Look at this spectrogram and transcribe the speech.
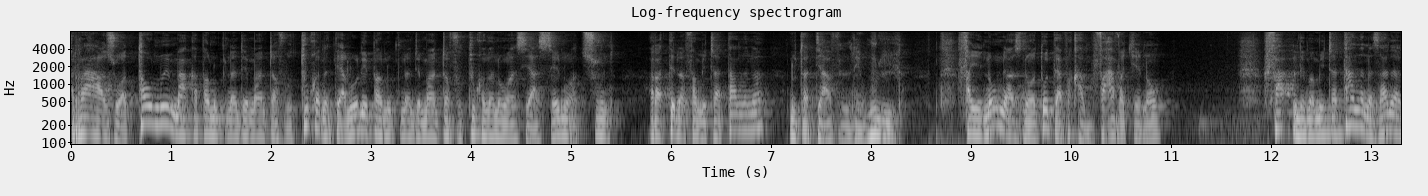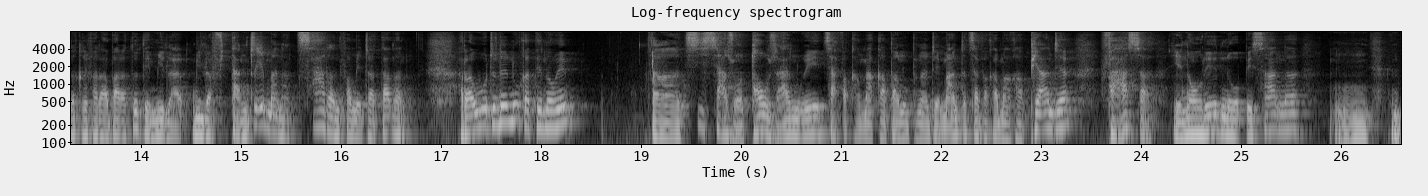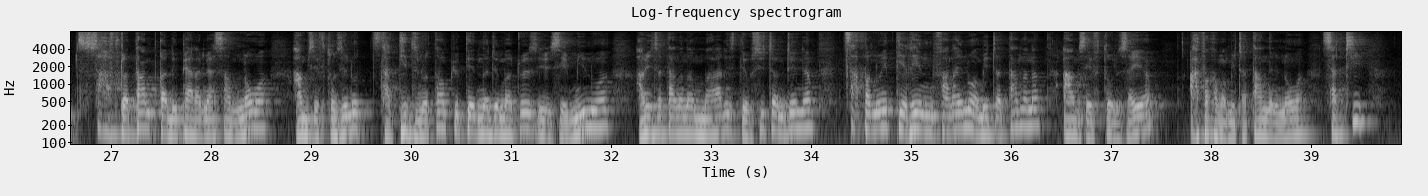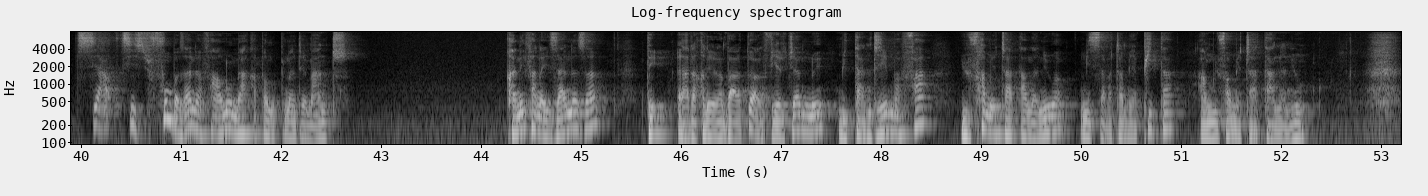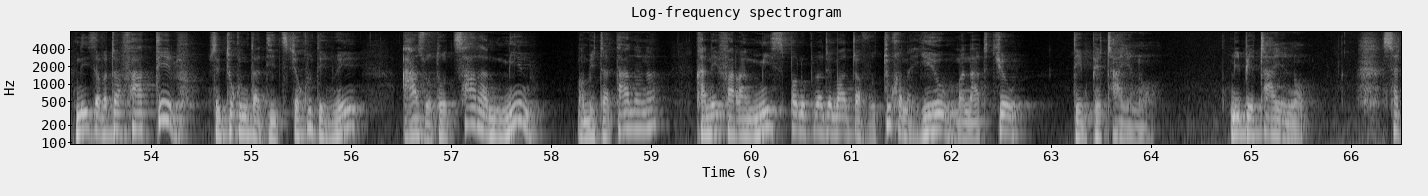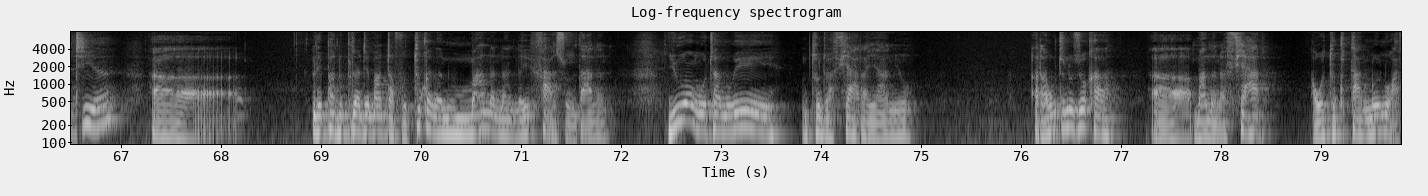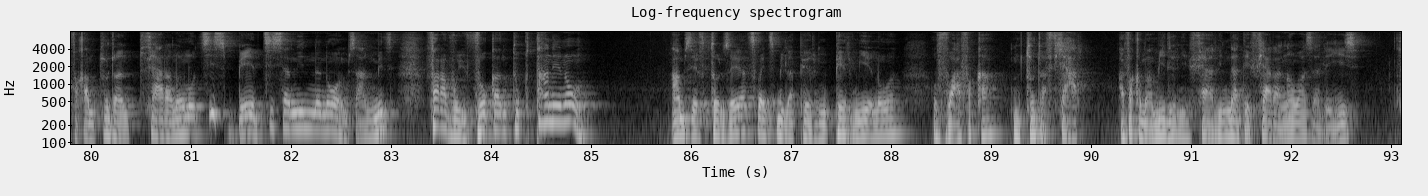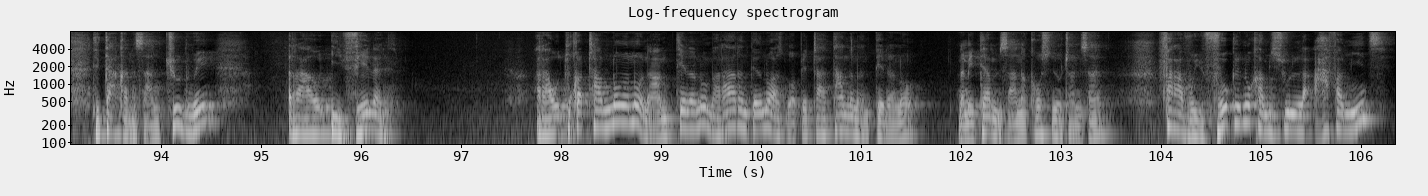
Raha azo atao ny hoe maka mpanompon'Andriamanitra voatokana dia aleo ilay mpanompon'Andriamanitra voatokana anao an'izay azy izay no antsoina, raha tena fametraha-tanana no tadiavin'ilay olona. Fa ianao ny azonao atao dia afaka mivavaka ianao. Fa ilay mametra-tanana izany araka ilay fanambarana teo dia mila mila fitandremana tsara ny fametraha-tanana. Raha ohatra indray ianao ka tena hoe Tsisy azo atao zany hoe tsy afaka maka mpanompon' Andriamanitra, tsy afaka maka mpiandry a, fa asa ianao irery no ampiasana, safotra tampoka le mpiara-miasa aminao a, amin'izay fotoana izay ianao tadidinao tampoka io tenin' Andriamanitra io izay izay mino a, hametra tanana amin'ny marary izy dia ho sitrany ireny a, tsapany hoe teren'ny Fanahy ianao hametra tanana, amin'izay fotoana izay a, afaka mametra tanana ianao a, satria Tsy ampy, tsy hisy fomba izany ahafahanao maka mpanompo n'Andriamanitra. Kanefa na izany aza dia araka ilay nambara teo averiko ihany ny hoe mitandrema fa io fametrahan-tanana io misy zavatra miampita amin'io fametrahan-tanana io. Ny zavatra fahatelo izay tokony tadidintsika koa dia ny hoe azo atao tsara ny mino Mametra-tanana, kanefa raha misy mpanompon'Andriamanitra voatokana eo manatrika eo, dia mipetraha ianao. Mipetraha ianao. Satria ilay mpanompon'Andriamanitra voatokana no manana ilay fahazoan-dalana. Io an, ohatran'ny hoe mitondra fiara ihany io. Raha ohatra ianao izao ka manana fiara, ao an-tokotaninao ianao, afaka mitondra ny fiaranao ianao, tsisy bedy, tsisy haninona anao amin'izany mihitsy. Fa raha vao hivoaka ny tokotany ianao, Amin'izay fotoana izay tsy maintsy mila permis ianao vao afaka mitondra fiara, afaka mamily an'iny fiara iny na dia fiaranao aza ilay izy. Dia tahaka an'izany koa ny hoe raha ivelany, raha ao an-tokantranonao ianao na amin'ny tenanao, marary ny tenanao, azonao apetrahan-tanana ny tenanao, na mety amin'ny zanakao sy ny ohatran'izany. Fa raha vao hivoaka ianao ka misy olona hafa mihitsy,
